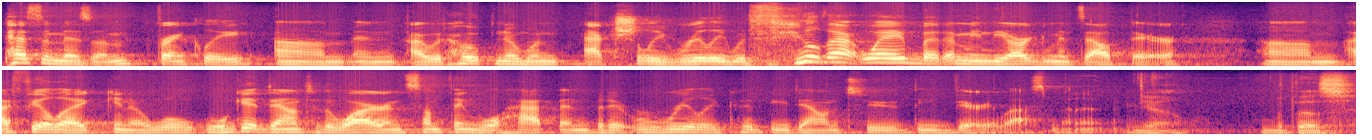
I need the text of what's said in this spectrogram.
pessimism, frankly, um, and I would hope no one actually really would feel that way. But I mean, the argument's out there. Um, I feel like you know we'll we'll get down to the wire and something will happen, but it really could be down to the very last minute. Yeah, with this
